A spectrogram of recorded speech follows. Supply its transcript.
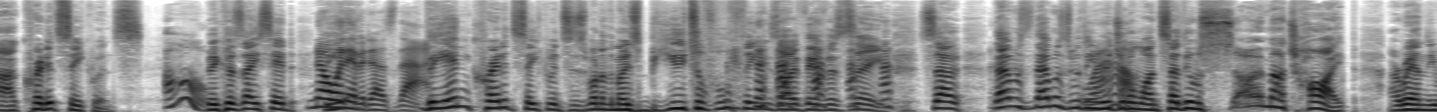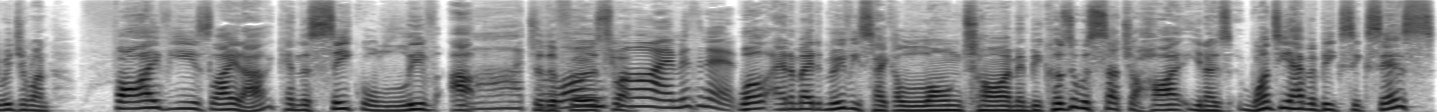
uh, credit sequence. Oh. because they said No the- one ever does that. The end credit sequence is one of the most beautiful things I've ever seen. So that was that was with the Wow. original one. So there was so much hype around the original one. Five years later, can the sequel live up Oh, to the first one? time, isn't it? Well, animated movies take a long time, and because it was such a high, you know, once you have a big success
